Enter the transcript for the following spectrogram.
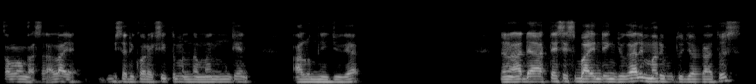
kalau nggak salah ya, bisa dikoreksi teman-teman mungkin alumni juga dan ada tesis binding juga 5.700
